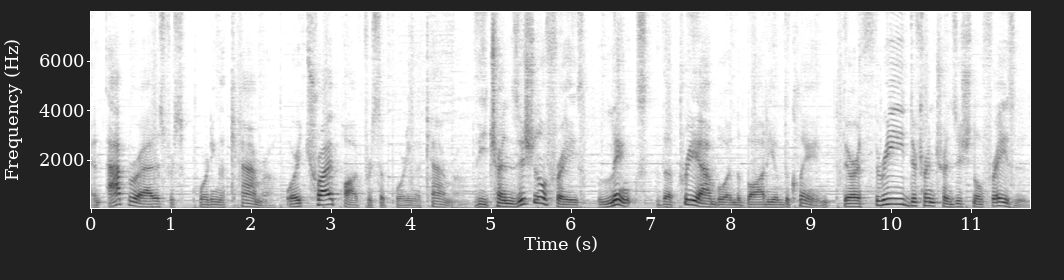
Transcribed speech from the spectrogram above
an apparatus for supporting a camera, or a tripod for supporting a camera. The transitional phrase links the preamble and the body of the claim. There are three different transitional phrases.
